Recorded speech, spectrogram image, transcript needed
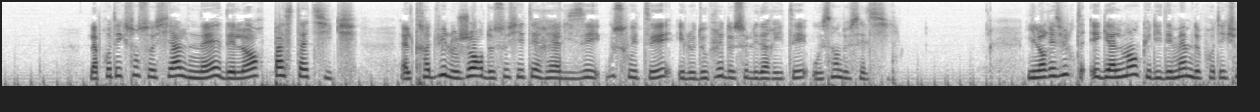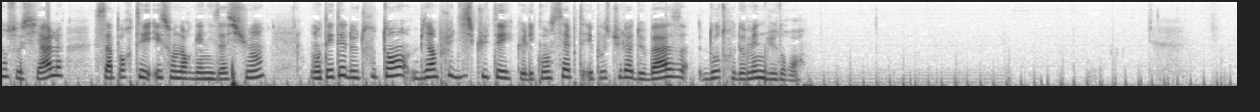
La protection sociale n'est dès lors pas statique. Elle traduit le genre de société réalisée ou souhaitée et le degré de solidarité au sein de celle-ci. Il en résulte également que l'idée même de protection sociale, sa portée et son organisation ont été de tout temps bien plus discutées que les concepts et postulats de base d'autres domaines du droit.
